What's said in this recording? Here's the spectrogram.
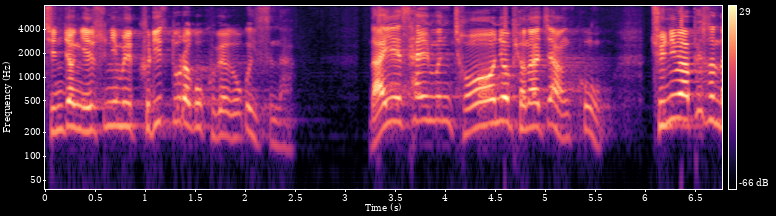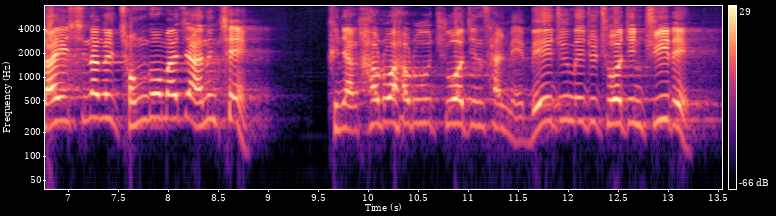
진정 예수님을 그리스도라고 고백하고 있으나 나의 삶은 전혀 변하지 않고 주님 앞에서 나의 신앙을 점검하지 않은 채 그냥 하루하루 주어진 삶에 매주 매주 주어진 주일에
